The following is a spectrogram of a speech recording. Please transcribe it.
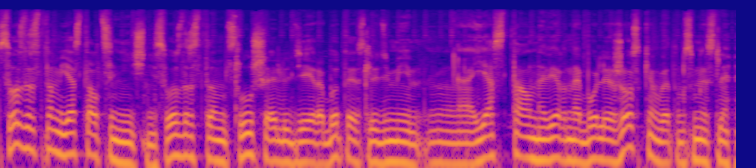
с возрастом я стал циничнее, с возрастом, слушая людей, работая с людьми, я стал, наверное, более жестким в этом смысле.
